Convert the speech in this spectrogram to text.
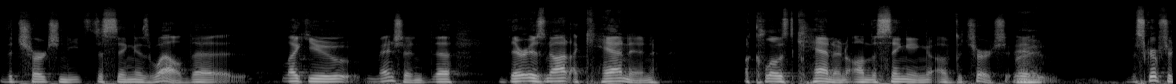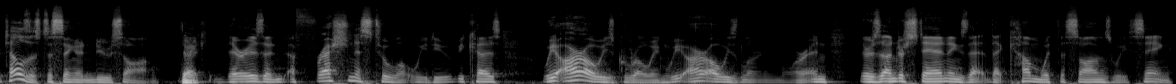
the church needs to sing as well. The, like you mentioned, the, there is not a canon, a closed canon on the singing of the church. It- the scripture tells us to sing a new song. Right. Like there is an, a freshness to what we do because we are always growing. We are always learning more, and there's understandings that that come with the songs we sing.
